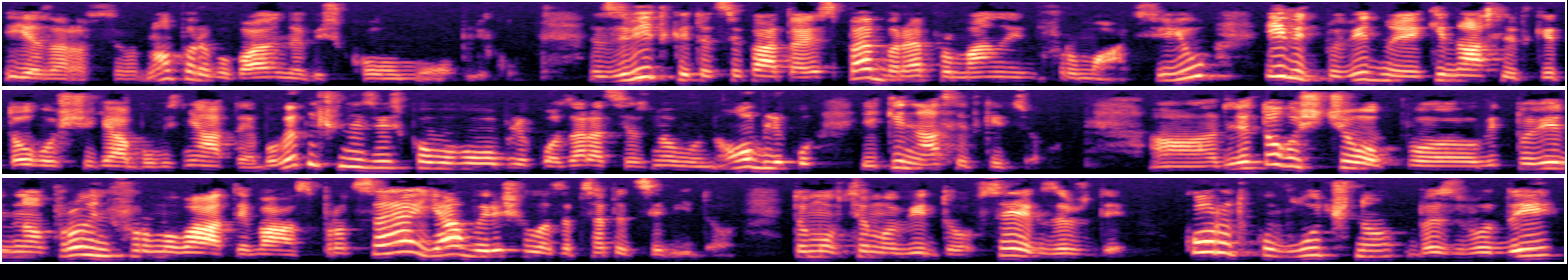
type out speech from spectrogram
і я зараз все одно перебуваю на військовому обліку. Звідки ТЦК та СП бере про мене інформацію, і відповідно, які наслідки того, що я був знятий або виключений з військового обліку, а зараз я знову на обліку, які наслідки цього. Для того, щоб е, відповідно проінформувати вас про це, я вирішила записати це відео. Тому в цьому відео все як завжди коротко, влучно, без води.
